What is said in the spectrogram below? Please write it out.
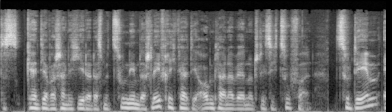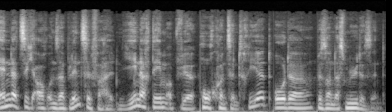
Das kennt ja wahrscheinlich jeder, dass mit zunehmender Schläfrigkeit die Augen kleiner werden und schließlich zufallen. Zudem ändert sich auch unser Blinzelverhalten, je nachdem, ob wir hochkonzentriert oder besonders müde sind.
